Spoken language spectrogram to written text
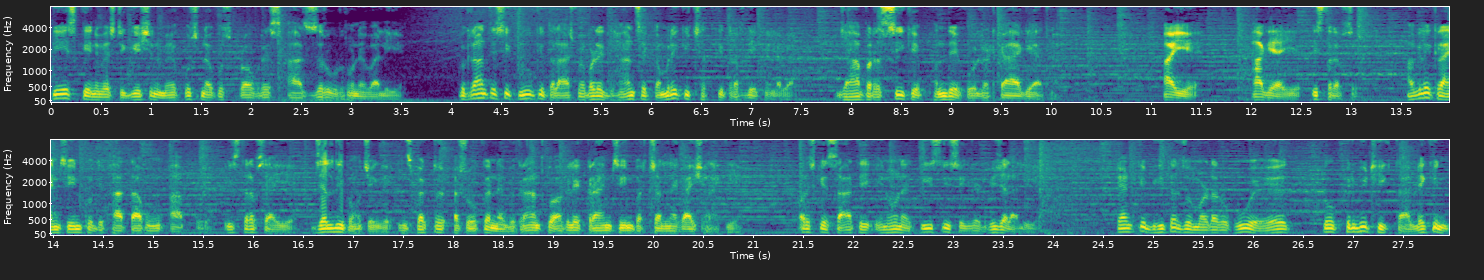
केस के इन्वेस्टिगेशन में कुछ न कुछ प्रोग्रेस आज ज़रूर होने वाली है। विक्रांत इसी क्लू की तलाश में बड़े ध्यान से कमरे की छत की तरफ़ देखने लगा, जहाँ पर रस्सी के फंदे को लटकाया गया था। आइए, आगे आइए, इस तरफ़ से। अगले क्राइम सीन को दिखाता हूँ आपको। इस तरफ़ से आइए, जल्दी पहुँचेंगे। इंस्पेक्टर अशोकन ने विक्रांत को अगले क्राइम सीन पर चलने का इशारा किया, और इसके साथ ही इन्होंने तीसरी सिगरेट भी जला लिया टेंट के भीतर जो मर्डर हुए तो फिर भी ठीक था, लेकिन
